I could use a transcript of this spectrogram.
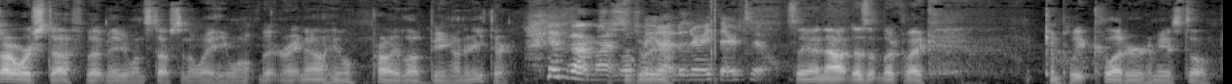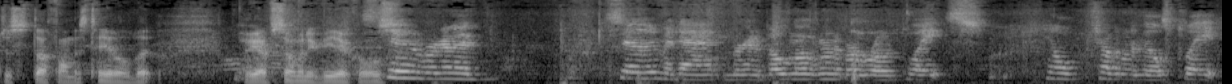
star wars stuff but maybe when stuff's in the way he won't but right now he'll probably love being underneath there If I might well be enjoy it. underneath there too. so yeah now it doesn't look like complete clutter i mean it's still just stuff on this table but we have so many vehicles Soon we're gonna soon my dad we're gonna build another one of our road plates. He'll shove it on the mill's plate.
